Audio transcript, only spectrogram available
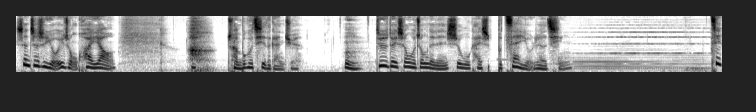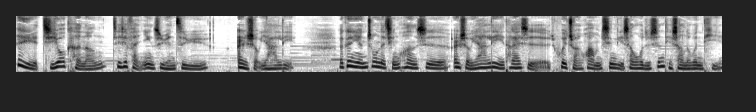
甚至是有一种快要啊。喘不过气的感觉，嗯，就是对生活中的人事物开始不再有热情。这个也极有可能，这些反应是源自于二手压力。而更严重的情况是，二手压力它开始会转化我们心理上或者身体上的问题，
